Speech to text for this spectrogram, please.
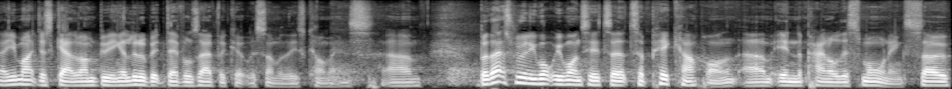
now, you might just gather I'm being a little bit devil's advocate with some of these comments. Um, but that's really what we wanted to, to pick up on um, in the panel this morning. So,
